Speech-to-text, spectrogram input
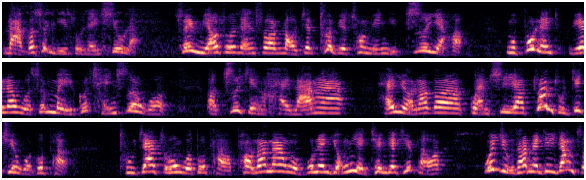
哪个是彝族人绣了。所以苗族人说老家特别聪明，你织也好，我不能原来我是每个城市我啊织锦海南啊，还有那个广西呀，壮族地区我都跑，土家族我都跑，跑了呢，我不能永远天天去跑啊。我有他们的样子，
